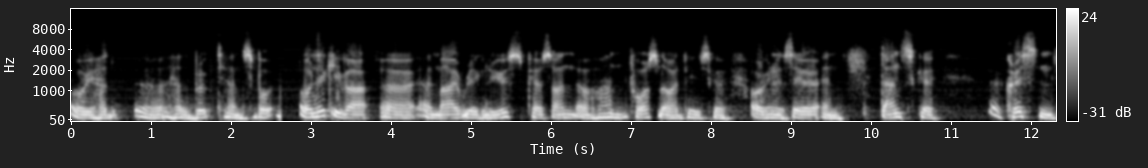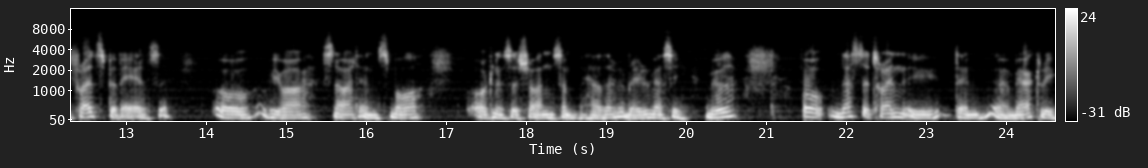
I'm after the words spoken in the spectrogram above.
og jeg havde, uh, øh, havde brugt hans bog, og Nicky var uh, en meget religiøs person, og han foreslår, at vi skal organisere en dansk uh, kristen fredsbevægelse. Og vi var snart en små organisation, som havde regelmæssigt møde. Og næste trin i den uh, mærkelige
